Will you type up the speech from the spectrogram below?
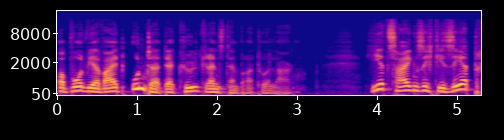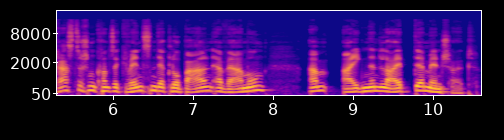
obwohl wir weit unter der Kühlgrenztemperatur lagen. Hier zeigen sich die sehr drastischen Konsequenzen der globalen Erwärmung am eigenen Leib der Menschheit.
